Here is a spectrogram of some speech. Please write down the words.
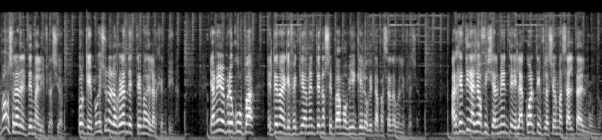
Vamos a hablar del tema de la inflación. ¿Por qué? Porque es uno de los grandes temas de la Argentina. Y a mí me preocupa el tema de que efectivamente no sepamos bien qué es lo que está pasando con la inflación. Argentina ya oficialmente es la cuarta inflación más alta del mundo.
